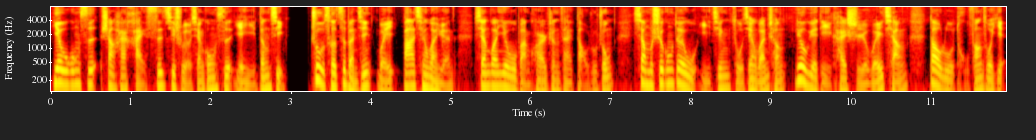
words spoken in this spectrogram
业务公司上海海思技术有限公司也已登记，注册资本金为八千万元，相关业务板块正在导入中，项目施工队伍已经组建完成，六月底开始围墙、道路土方作业。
